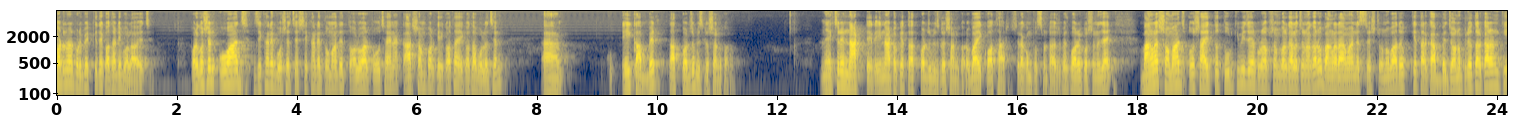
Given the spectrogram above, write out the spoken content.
ঘটনার পরিপ্রেক্ষিতে কথাটি বলা হয়েছে? পরে কোশ্চেন ও আজ যেখানে বসেছে, সেখানে তোমাদের তলোয়ার পৌঁছায় না। কার সম্পর্কে এই কথা? এই কথা বলেছেন এই কাব্যের তাৎপর্য বিশ্লেষণ করো। অ্যাকচুয়ালি নাট্যের, এই নাটকের তাৎপর্য বিশ্লেষণ করো, বা এই কথার, সেরকম প্রশ্নটা আসবে। পরের কোশ্চেনে যায় বাংলার সমাজ ও সাহিত্য তুর্কি বিজয়ের প্রভাব সম্পর্কে আলোচনা করো। বাংলা রামায়ণের শ্রেষ্ঠ অনুবাদককে, তার কাব্যের জনপ্রিয়তার কারণ কি?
